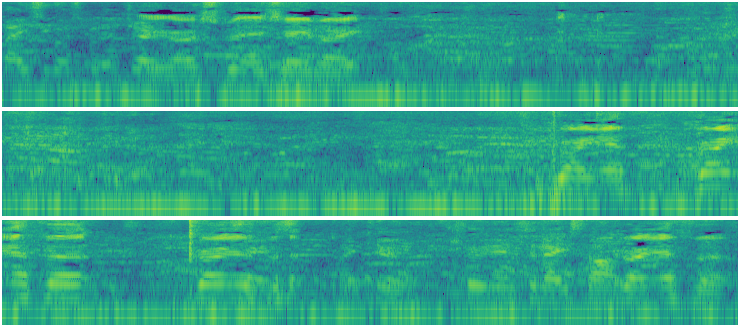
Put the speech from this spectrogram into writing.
Basically, got to split the G. There you go, split the G, mate. Great effort. Great effort. Great effort. Thank you. Tune in to next time. Great effort.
